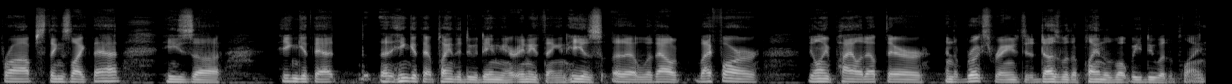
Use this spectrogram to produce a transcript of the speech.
props, things like that. He's uh, he can get that uh, he can get that plane to do damn near anything, and he is uh, without by far the only pilot up there in the Brooks range that does with a plane with what we do with a plane.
